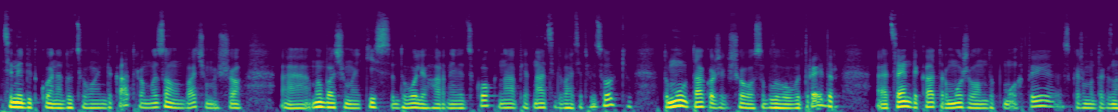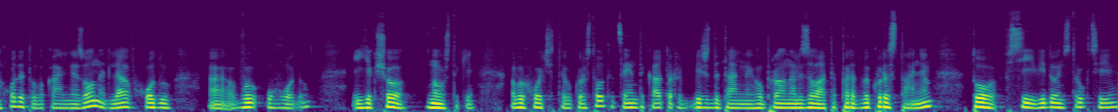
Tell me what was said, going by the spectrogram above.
ціни біткоїна до цього індикатора, ми з вами бачимо, що е, ми бачимо якийсь доволі гарний відскок на 15-20%. Тому також, якщо особливо ви трейдер, цей індикатор може вам допомогти, скажімо так, знаходити локальні зони для входу в угоду. І якщо знову ж таки ви хочете використовувати цей індикатор, більш детально його проаналізувати перед використанням, то всі відеоінструкції,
